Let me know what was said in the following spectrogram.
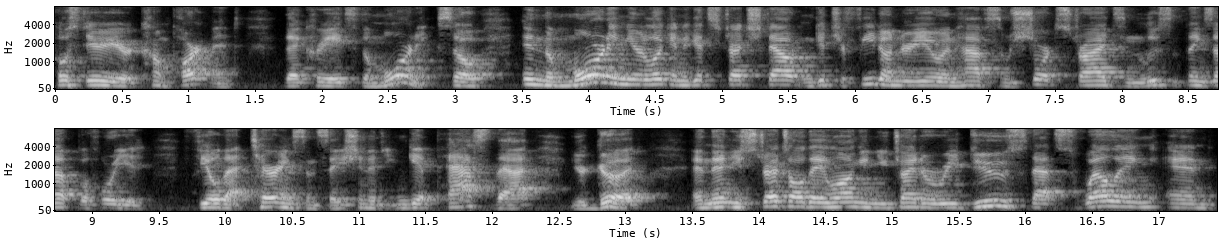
posterior compartment that creates the morning. So in the morning, you're looking to get stretched out and get your feet under you and have some short strides and loosen things up before you feel that tearing sensation. If you can get past that, you're good. And then you stretch all day long and you try to reduce that swelling and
